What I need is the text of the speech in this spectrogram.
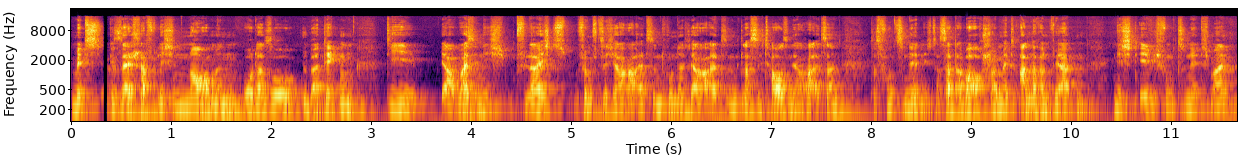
mit gesellschaftlichen Normen oder so überdecken, die, ja, weiß ich nicht, vielleicht 50 Jahre alt sind, 100 Jahre alt sind, lass sie 1000 Jahre alt sein. Das funktioniert nicht. Das hat aber auch schon mit anderen Werten nicht ewig funktioniert. Ich meine,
